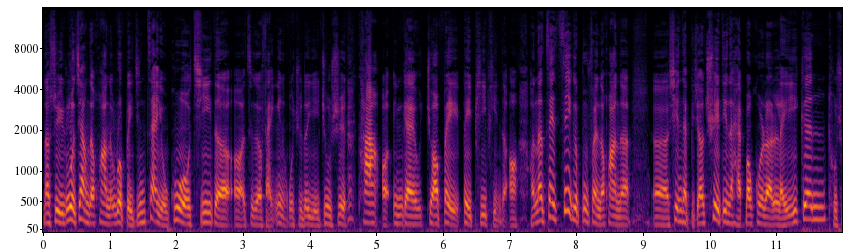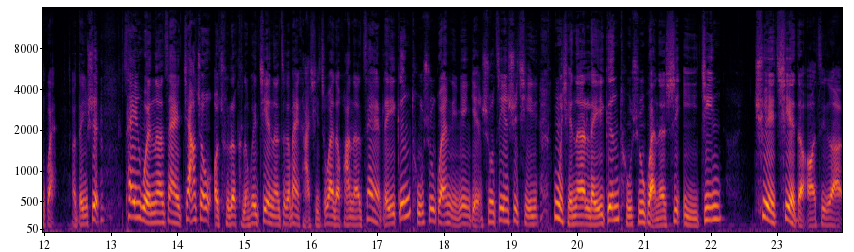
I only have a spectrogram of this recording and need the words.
那所以如果这样的话呢，如果北京再有过激的呃这个反应，我觉得也就是他哦应该就要被被批评的哦。好，那在这个部分的话呢，呃，现在比较确定的还包括了雷根图书馆。啊，等于是蔡英文呢，在加州哦，除了可能会见呢这个麦卡锡之外的话呢，在雷根图书馆里面演说这件事情，目前呢，雷根图书馆呢是已经确切的啊，这个。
